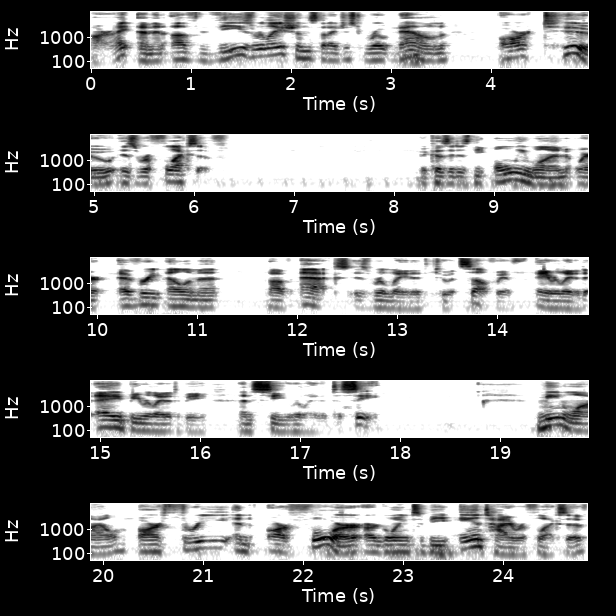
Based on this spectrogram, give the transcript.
All right, and then of these relations that I just wrote down, R2 is reflexive because it is the only one where every element of x is related to itself. We have A related to A, B related to B, and C related to C. Meanwhile, R3 and R4 are going to be anti-reflexive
